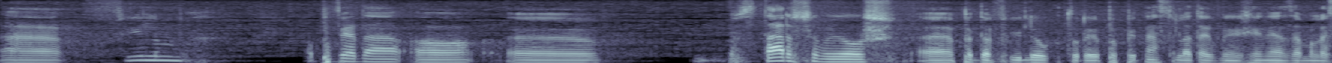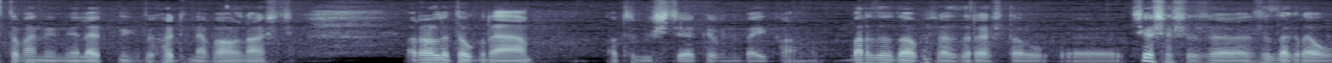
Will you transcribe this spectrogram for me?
E, film opowiada o e, starszym już pedofilu, który po 15 latach więzienia za molestowanie nieletnich wychodzi na wolność. Rolę tą gra oczywiście Kevin Bacon. Bardzo dobrze zresztą. E, Cieszę się, że, że zagrał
